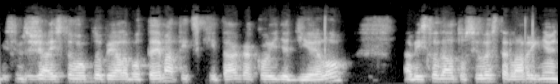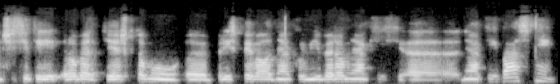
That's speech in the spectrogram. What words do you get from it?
myslím si, že aj z toho obdobia, alebo tematicky tak, ako ide dielo. A vyskladal to Silvester Lavrik, neviem, či si ty, Robert, tiež k tomu e, prispieval nejakým výberom nejakých, e, nejakých básní?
